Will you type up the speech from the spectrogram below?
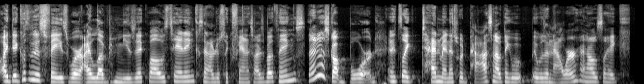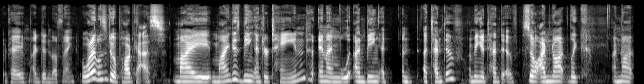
I did go through this phase where I loved music while I was tanning because then I would just like fantasize about things. Then I just got bored, and it's like ten minutes would pass, and I would think it, w- it was an hour, and I was like, okay, I did nothing. But when I listen to a podcast, my mind is being entertained, and I'm I'm being a- attentive. I'm being attentive, so I'm not like I'm not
